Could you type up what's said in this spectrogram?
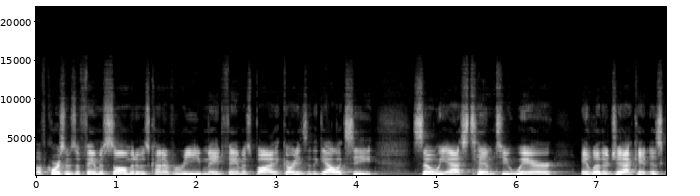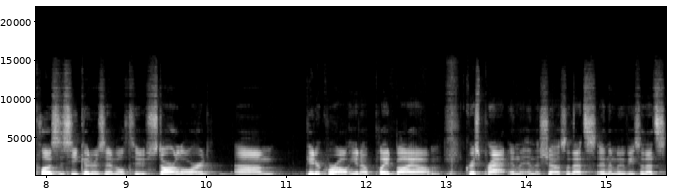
of course, it was a famous song, but it was kind of remade famous by Guardians of the Galaxy. So we asked Tim to wear a leather jacket as close as he could resemble to Star Lord, um, Peter Quill, you know, played by um, Chris Pratt in the in the show. So that's in the movie. So that's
